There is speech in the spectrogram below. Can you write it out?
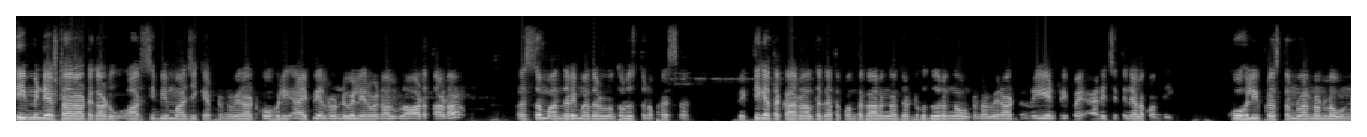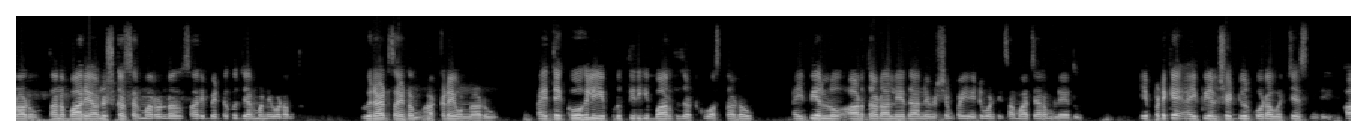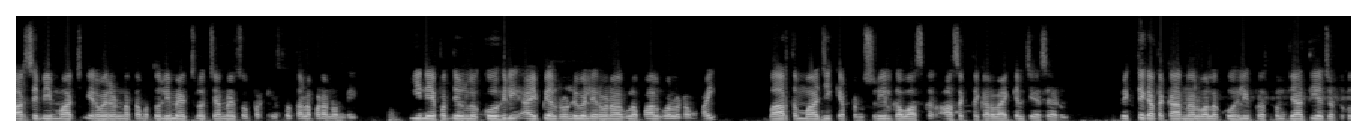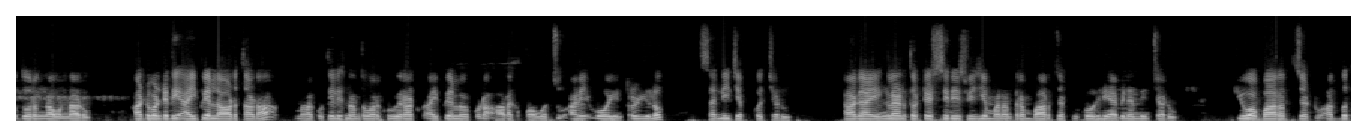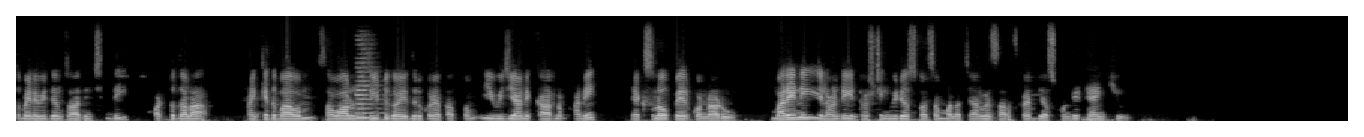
Team India star ఆటగాడు RCB మాజీ captain Virat Kohli IPL రెండు వేల ఇరవై నాలుగులో ఆడతాడా? ప్రస్తుతం అందరి మెదడులను తొలుస్తున్న ప్రశ్న. వ్యక్తిగత కారణాలతో గత కొంతకాలంగా జట్టుకు దూరంగా ఉంటున్న విరాట్ రీ ఎంట్రీపై అనిశ్చితి నెలకొంది. కోహ్లీ ప్రస్తుతం లండన్లో ఉన్నాడు. తన భార్య అనుష్క శర్మ రెండోసారి బిడ్డకు జన్మనివ్వడంతో విరాట్ సైతం అక్కడే ఉన్నాడు. అయితే కోహ్లీ ఎప్పుడు తిరిగి భారత జట్టుకు వస్తాడో ఐపీఎల్లో ఆడతాడా లేదా అనే విషయంపై ఎటువంటి సమాచారం లేదు. ఇప్పటికే ఐపీఎల్ షెడ్యూల్ కూడా వచ్చేసింది. ఆర్సీబీ మార్చ్ ఇరవై రెండున తమ తొలి మ్యాచ్లో చెన్నై సూపర్ కింగ్స్తో తలపడనుంది. ఈ నేపథ్యంలో కోహ్లీ ఐపీఎల్ రెండు వేల ఇరవై నాలుగులో పాల్గొనడంపై భారత మాజీ కెప్టెన్ సునీల్ గవాస్కర్ ఆసక్తికర వ్యాఖ్యలు చేశాడు. వ్యక్తిగత కారణాల వల్ల కోహ్లీ ప్రస్తుతం జాతీయ జట్టుకు దూరంగా ఉన్నాడు. అటువంటిది ఐపీఎల్ ఆడతాడా? నాకు తెలిసినంత వరకు విరాట్ ఐపీఎల్లో కూడా ఆడకపోవచ్చు అని ఓ ఇంటర్వ్యూలో సన్నీ చెప్పుకొచ్చాడు. కాగా ఇంగ్లాండ్తో టెస్ట్ సిరీస్ విజయం అనంతరం భారత జట్టును కోహ్లీ అభినందించాడు. యువ భారత్ జట్టు అద్భుతమైన విజయం సాధించింది. పట్టుదల అంకిత భావం సవాలును ధీటుగా ఎదుర్కొనే తత్వం ఈ విజయానికి కారణం అని ఎక్స్లో పేర్కొన్నాడు. మరిన్ని ఇలాంటి ఇంట్రెస్టింగ్ వీడియోస్ కోసం మన ఛానల్ సబ్స్క్రైబ్ చేసుకోండి. Thank you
